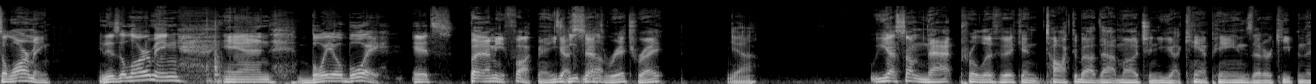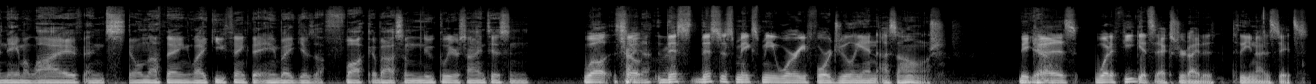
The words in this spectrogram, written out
It's alarming. It is alarming, and boy, oh boy, it's. But I mean, fuck, man. You got Seth up. Rich, right? Yeah. You got something that prolific and talked about that much, and you got campaigns that are keeping the name alive, and still nothing. Like you think that anybody gives a fuck about some nuclear scientists and Well, so China. this this just makes me worry for Julian Assange because what if he gets extradited to the United States?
